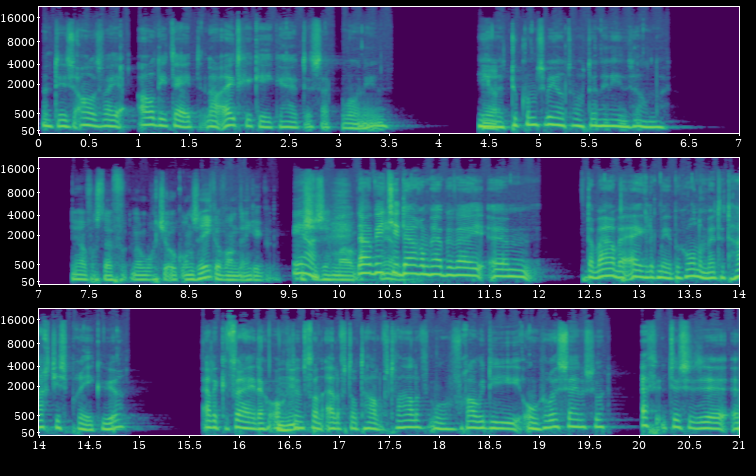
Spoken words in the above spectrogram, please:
Want het is alles waar je al die tijd naar uitgekeken hebt, dat staat gewoon in. Je Ja. hele toekomstbeeld wordt dan ineens anders. Ja, dat- dan word je ook onzeker van, denk ik. Als Ja. je zeg maar, Nou, weet ja. je, daarom hebben wij, ehm, daar waren we eigenlijk mee begonnen met het hartjespreekuur. Elke vrijdagochtend Mhm. van 11 tot half 12 mogen vrouwen die ongerust zijn of zo, even tussen de eh,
